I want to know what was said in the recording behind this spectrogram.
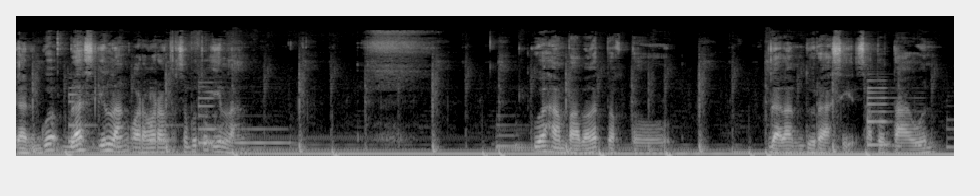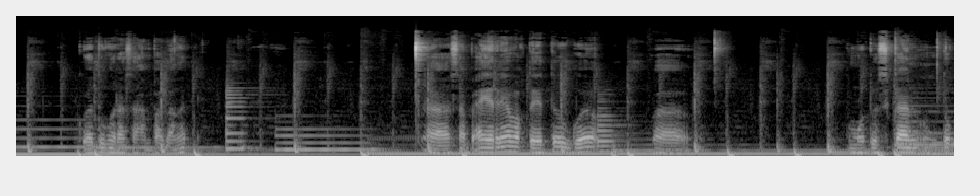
Dan gue belas hilang. Orang-orang tersebut tuh hilang. Gue hampa banget waktu dalam durasi satu tahun. Gue tuh ngerasa hampa banget uh, sampai akhirnya waktu itu gue uh, memutuskan untuk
